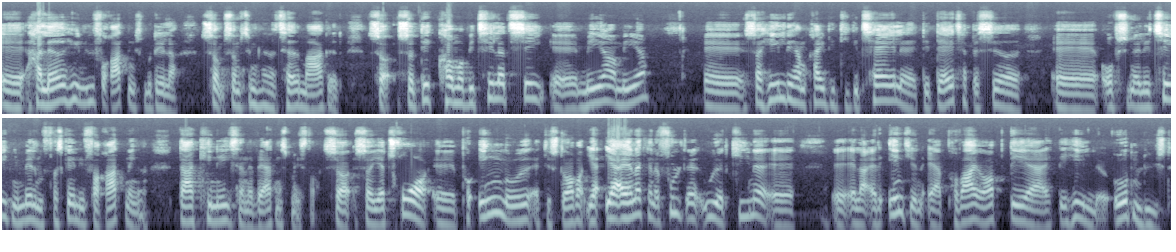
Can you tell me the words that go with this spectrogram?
øh, har lavet helt nye forretningsmodeller, som, som simpelthen har taget markedet. Så, så det kommer vi til at se øh, mere og mere. Øh, så hele det her omkring det digitale, det databaserede, øh, optionaliteten imellem forskellige forretninger, der er kineserne verdensmestre. Så, så jeg tror øh, på ingen måde, at det stopper. Jeg, jeg anerkender fuldt ud, at Kina øh, eller at Indien er på vej op, det er, det er helt åbenlyst.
